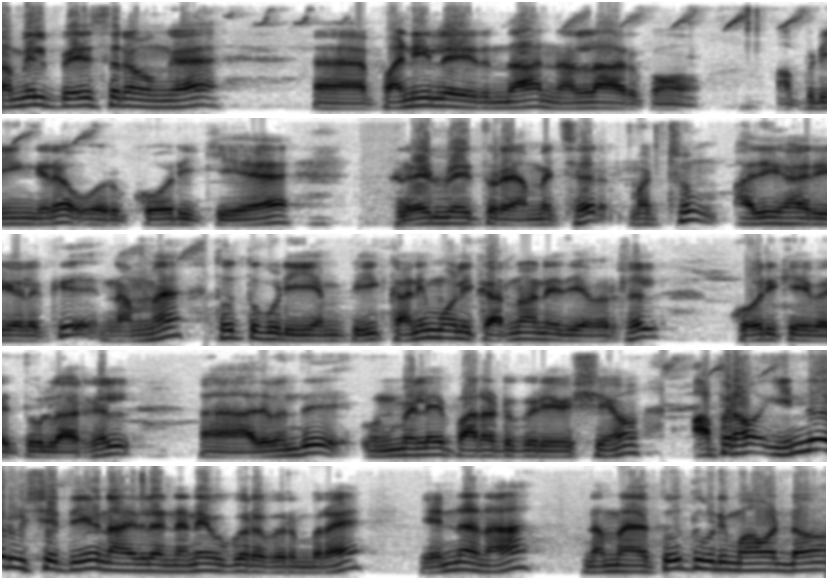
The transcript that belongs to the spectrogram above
தமிழ் பேசுகிறவங்க பணியில் இருந்தால் நல்லா இருக்கும் அப்படிங்கிற ஒரு கோரிக்கையை ரயில்வே துறை அமைச்சர் மற்றும் அதிகாரிகளுக்கு நம்ம தூத்துக்குடி எம்பி கனிமொழி கருணாநிதி அவர்கள் கோரிக்கை வைத்துள்ளார்கள். அது வந்து உண்மையிலே பாராட்டுக்குரிய விஷயம். அப்புறம் இன்னொரு விஷயத்தையும் நான் இதில் நினைவு கூற விரும்புகிறேன் என்னன்னா நம்ம தூத்துக்குடி மாவட்டம்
